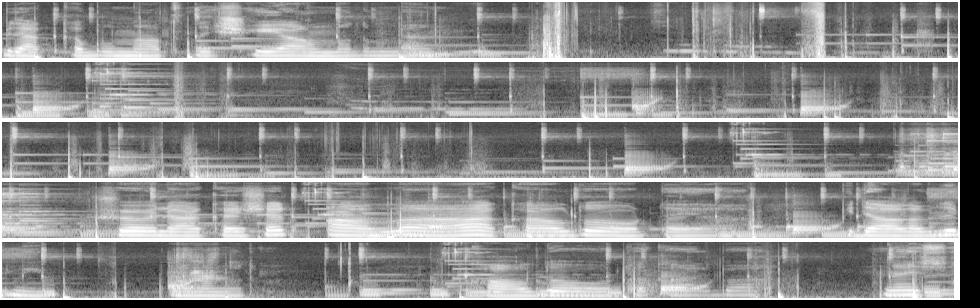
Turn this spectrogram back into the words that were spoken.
Bir dakika bunun altındaki şeyi almadım ben. Şöyle arkadaşlar. Allah kaldı orada ya. Bir daha alabilir miyim? Alamadım. Kaldı orada galiba. Neyse.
